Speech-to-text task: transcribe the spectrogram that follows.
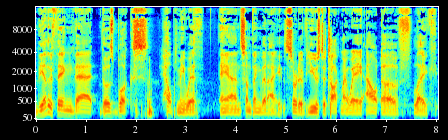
The other thing that those books helped me with and something that I sort of used to talk my way out of like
